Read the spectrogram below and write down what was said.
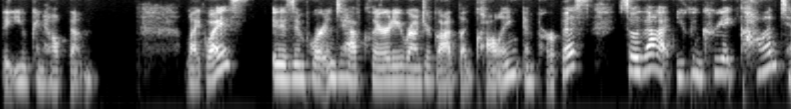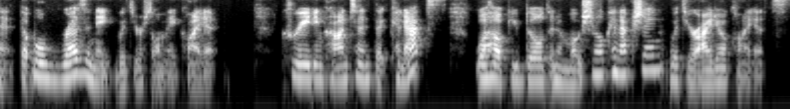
that you can help them. Likewise, it is important to have clarity around your God led calling and purpose so that you can create content that will resonate with your soulmate client. Creating content that connects will help you build an emotional connection with your ideal clients,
